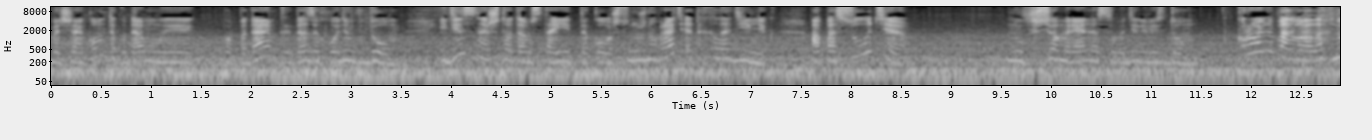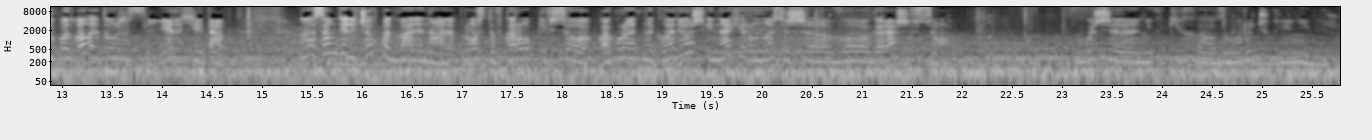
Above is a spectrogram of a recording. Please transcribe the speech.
большая комната, куда мы попадаем, когда заходим в дом. Единственное, что там стоит такого, что нужно убрать, это холодильник. А по сути, ну все, мы реально освободили весь дом. Кроме подвала. Ну, подвал это уже следующий этап. Но на самом деле, что в подвале надо? Просто в коробке все аккуратно кладешь и нахер уносишь э, в гараж и все. Больше никаких э, заморочек я не вижу.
